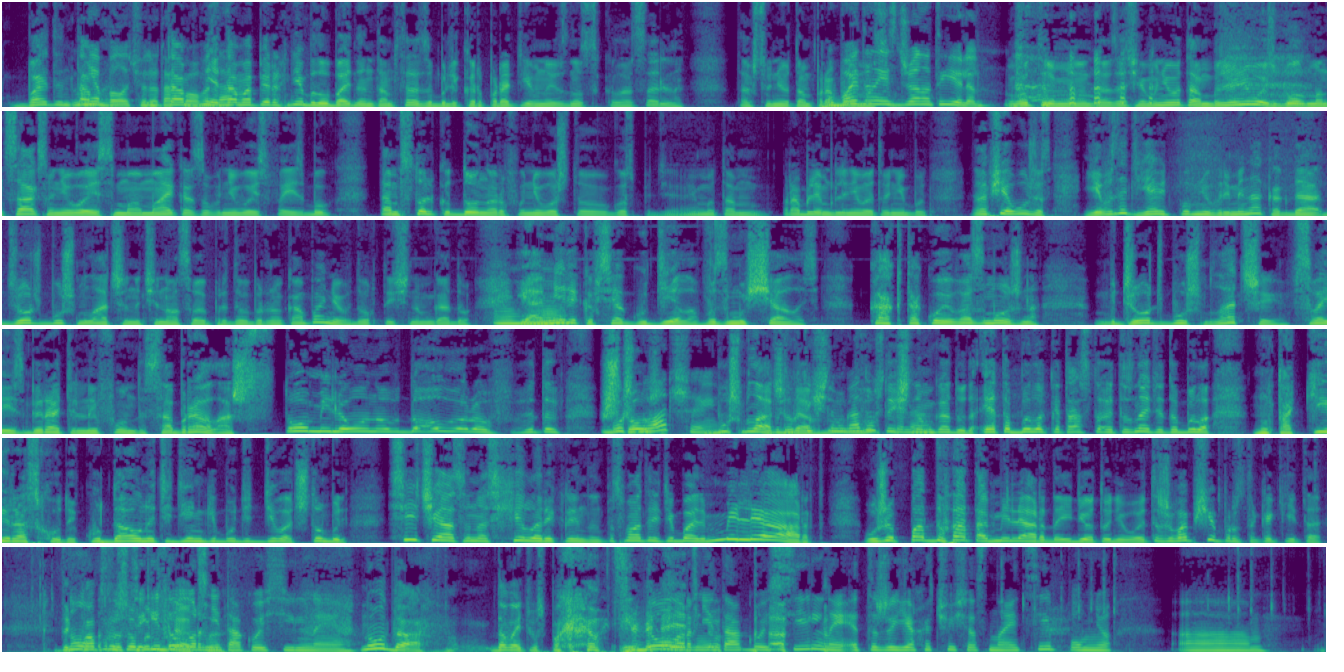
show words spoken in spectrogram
Байден там... Не было чего-то там, такого, Нет, да? там, во-первых, не было. У Байдена там сразу были корпоративные взносы колоссально. Так что у него там У проблемы... Байдена с- есть Джанет Йеллен. Вот именно, да. Зачем? У него там, у него есть Goldman Sachs, у него есть Microsoft, у него есть Facebook. Там столько доноров у него, что, господи, ему там проблем для него этого не будет. Это вообще ужас. Я, вы знаете, я ведь помню времена, когда Джордж Буш-младший начинал свою предвыборную кампанию в 2000 году, и Америка вся гудела, возмущалась. Как такое возможно? Джордж Буш-младший в свои избирательные фонды собрал аж 100 миллионов долларов. Это Буш-младший? Буш-младший, В да. 2000 году, в 2000 что ли? году, да. Это было катастрофа. Это, знаете, это было, ну, такие расходы. Куда он эти деньги будет девать? Что он будет? Сейчас у нас Хиллари Клинтон, посмотрите, Байден, миллиард. Уже по два там миллиарда идет у него. Это же вообще просто какие-то... Это к Ну, вопросу слушайте, об и доллар инфляции. не такой сильный. Ну да, давайте успокаивать И себя доллар этим. не такой сильный. Это же я хочу сейчас найти. Помню,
